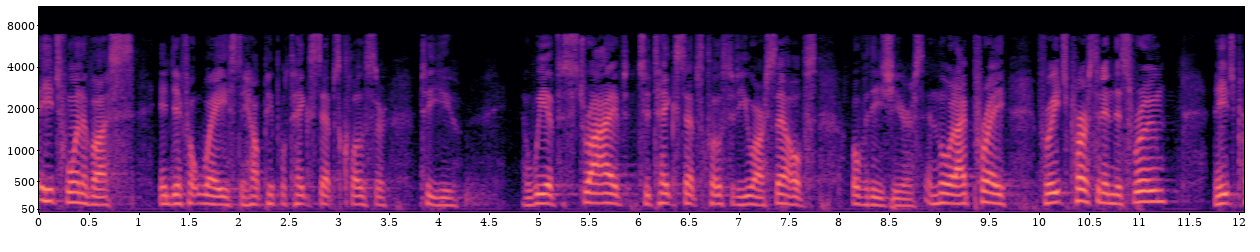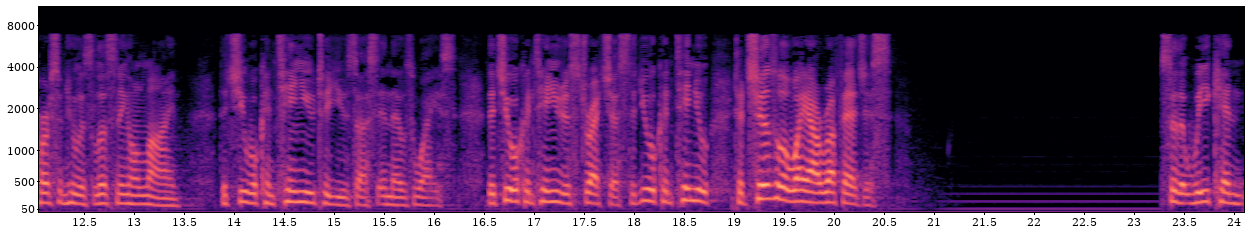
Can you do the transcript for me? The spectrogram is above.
each one of us in different ways to help people take steps closer to you. And we have strived to take steps closer to you ourselves over these years. And Lord, I pray for each person in this room and each person who is listening online that you will continue to use us in those ways, that you will continue to stretch us, that you will continue to chisel away our rough edges so that we can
